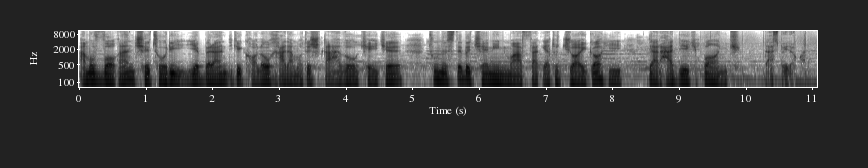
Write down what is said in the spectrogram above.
اما واقعا چطوری یه برندی که کالا و خدماتش قهوه و کیکه تونسته به چنین موفقیت و جایگاهی در حد یک بانک دست پیدا کنه؟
